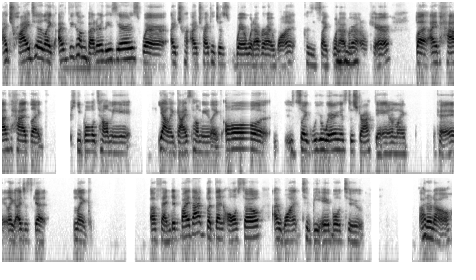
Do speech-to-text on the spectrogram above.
I try to like I've become better these years where I try I try to just wear whatever I want because it's like whatever, Mhm. I don't care. But I've have had like people tell me yeah, like guys tell me like, "Oh, it's like what you're wearing is distracting." And I'm like, "Okay." Like I just get like offended by that, but then also I want to be able to I don't know.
